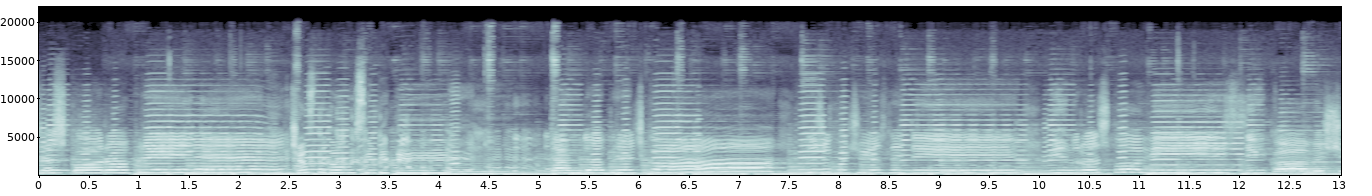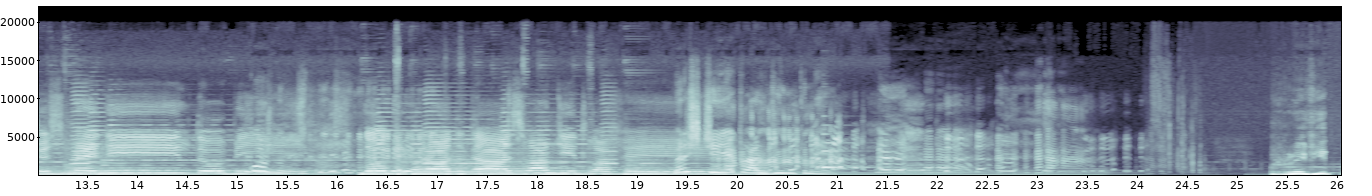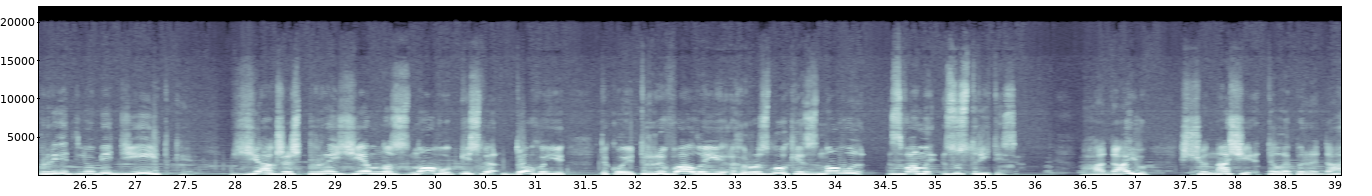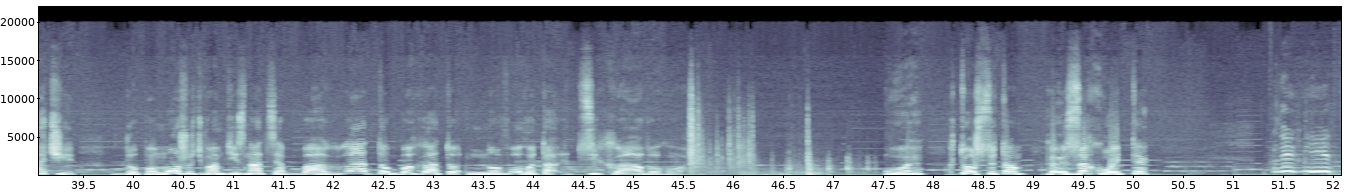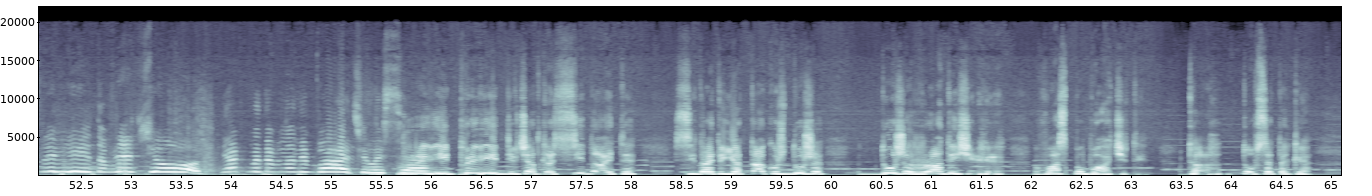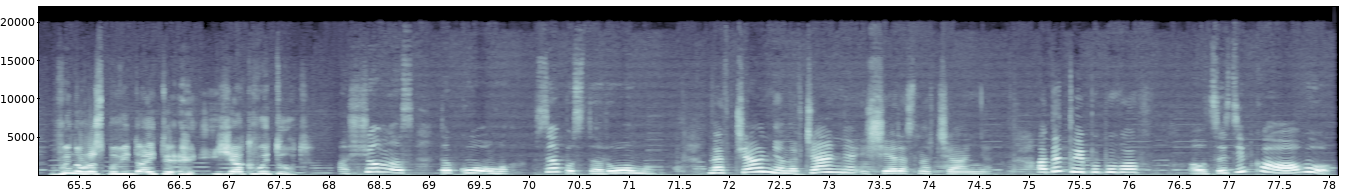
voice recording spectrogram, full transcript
вже скоро прийде, Час додому всім піти. там добрячка, дуже хочу я знайти. Він розповість цікаве щось мені й тобі. Добрі ради дасть вам дітлахи. Мерщі екран вімкни. Привіт, привіт, любі дітки! Як же ж приємно знову після довгої такої тривалої розлуки знову з вами зустрітися. Гадаю, що наші телепередачі допоможуть вам дізнатися багато-багато нового та цікавого. Ой, хто ж це там? Е, Заходьте. Привіт, привіт, добрячок! Як ми давно не бачилися? Привіт, привіт, дівчатка. Сідайте. Сідайте, я також дуже, дуже радий е, вас побачити. Та то все таке. Ви ну розповідайте, як ви тут. А що в нас такого? Все по-старому. Навчання, навчання і ще раз навчання. А де ти побував? А оце цікаво.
